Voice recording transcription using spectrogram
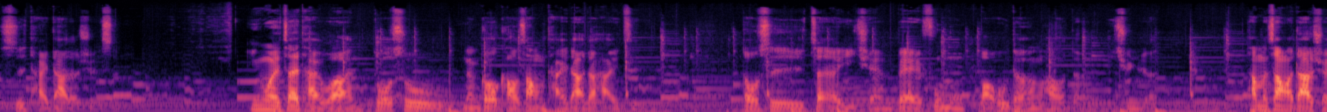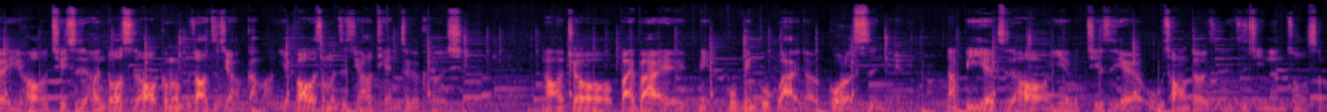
是台大的学生，因为在台湾，多数能够考上台大的孩子。都是在以前被父母保护的很好的一群人，他们上了大学以后，其实很多时候根本不知道自己要干嘛，也不知道为什么自己要填这个科系，然后就白白不明不白的过了四年。那毕业之后也其实也无从得知自己能做什么。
